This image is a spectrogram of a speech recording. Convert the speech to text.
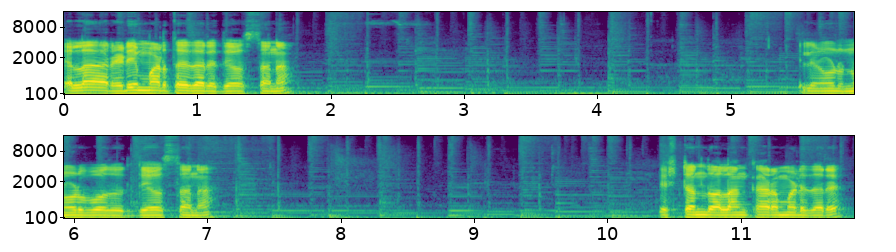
ಎಲ್ಲ ರೆಡಿ ಮಾಡ್ತಾ ಇದ್ದಾರೆ ದೇವಸ್ಥಾನ. ಇಲ್ಲಿ ನೋಡಿ, ನೋಡ್ಬೋದು ದೇವಸ್ಥಾನ. ಎಷ್ಟೊಂದು ಅಲಂಕಾರ ಮಾಡಿದ್ದಾರೆ.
